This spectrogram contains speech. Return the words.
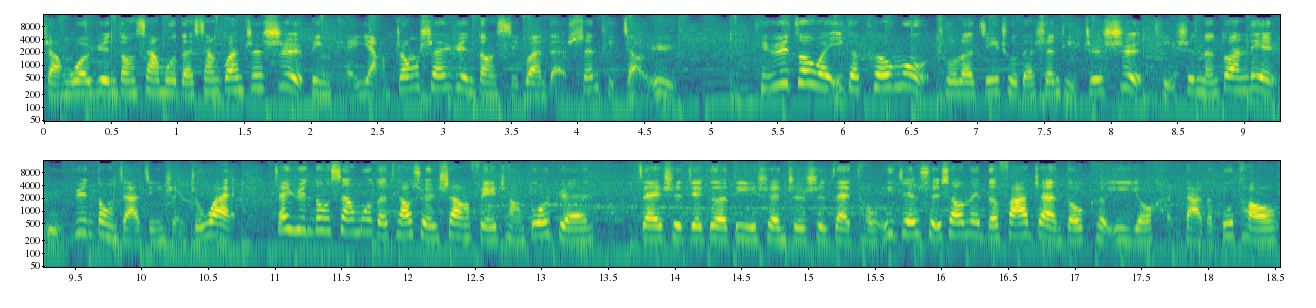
掌握运动项目的相关知识，并培养终身运动习惯的身体教育。体育作为一个科目，除了基础的身体知识、体适能锻炼与运动家精神之外，在运动项目的挑选上非常多元。在世界各地，甚至是在同一间学校内的发展，都可以有很大的不同。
